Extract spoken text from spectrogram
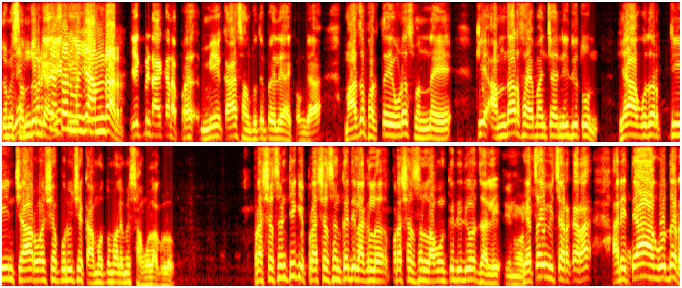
तुम्ही समजून घ्या. एक- प्रशासन एक- म्हणजे आमदार. एक मिनिट ऐका ना. प्र- मी काय सांगतो ते पहिले ऐकून घ्या. माझं फक्त एवढंच म्हणणं आहे की आमदार साहेबांच्या निधीतून या अगोदर तीन चार वर्षापूर्वीचे कामं तुम्हाला मी सांगू लागलो. प्रशासन ठीक आहे. प्रशासन कधी लागलं? प्रशासन लागून किती दिवस झाले? याचाही विचार करा. आणि त्या अगोदर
